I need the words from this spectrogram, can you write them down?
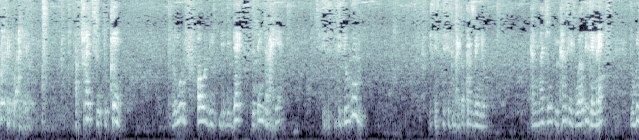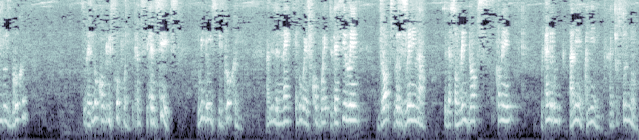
where people are living. I've tried to, to clean, the, the, the the the is, this is my daughter's window. Can imagine? You can't see it well. This is a net. The window is broken. So there's no it's open. You can, you can see it. The window is, broken. And a net everywhere is cobweb. You can see rain drops because it's raining now. So there's some raindrops coming. You can't even, I mean, I mean, I just don't know.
